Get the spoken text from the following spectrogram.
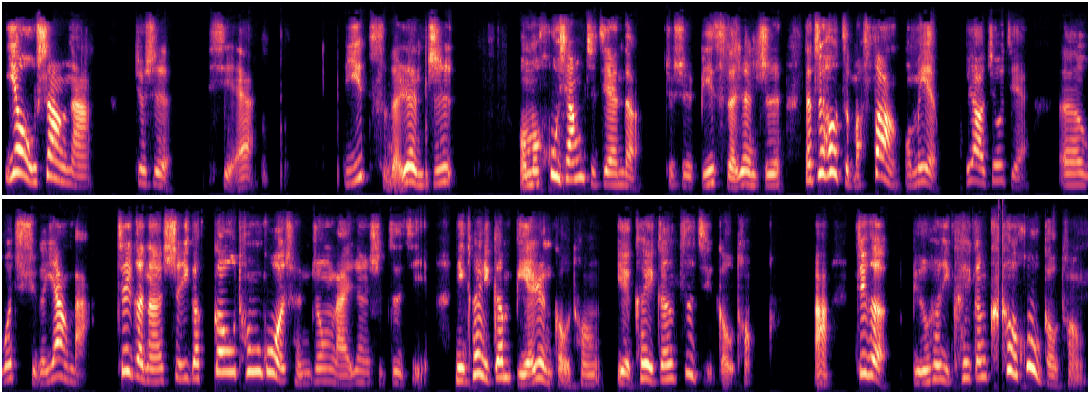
右上呢，就是写彼此的认知，我们互相之间的就是彼此的认知。那最后怎么放，我们也不要纠结。呃，我取个样吧。这个呢是一个沟通过程中来认识自己，你可以跟别人沟通，也可以跟自己沟通，啊，这个比如说你可以跟客户沟通，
